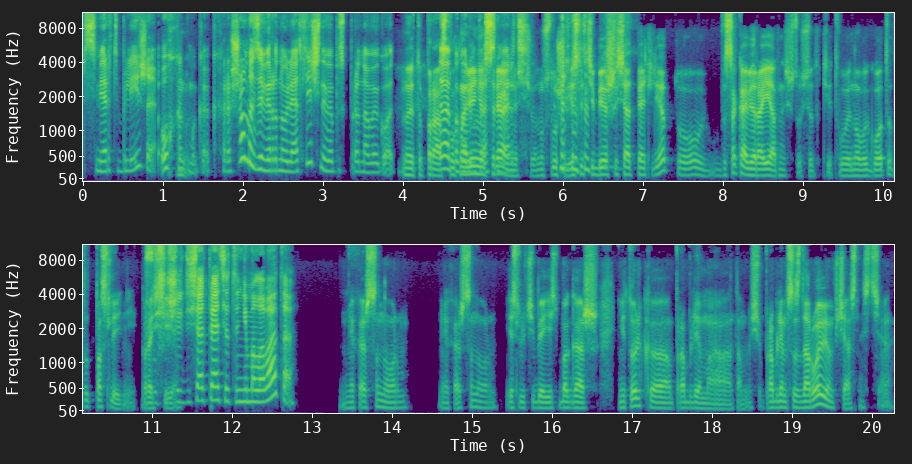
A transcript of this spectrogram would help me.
смерть ближе. Ох, как мы как хорошо мы завернули. Отличный выпуск про Новый год. Ну, это про Давай столкновение с реальностью. Ну, слушай, если тебе 65 лет, то высока вероятность, что все-таки твой Новый год этот последний в России. 65 это не маловато? Мне кажется, норм. Мне кажется, норм. Если у тебя есть багаж не только проблема, а там еще проблем со здоровьем, в частности,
